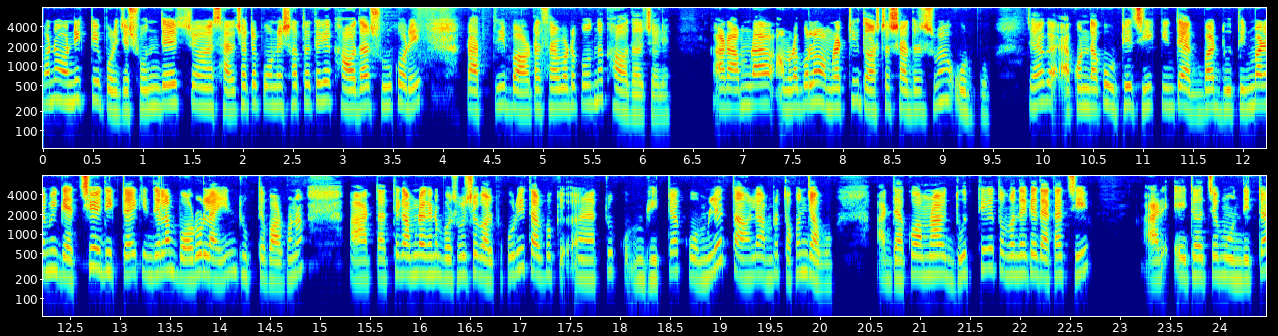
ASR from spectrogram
মানে অনেকটাই পড়েছে। সন্ধ্যে সাড়ে ছটা পৌনে সাতটা থেকে খাওয়া দাওয়া শুরু করে রাত্রি বারোটা, সাড়ে বারোটা পর্যন্ত খাওয়া দাওয়া চলে। আর আমরা আমরা বললাম আমরা ঠিক দশটা সাড়ে দশটার সময় উঠবো। যাই হোক, এখন দেখো উঠেছি, কিন্তু একবার দু, তিনবার আমি গেছি ওই দিকটায়, কিন্তু এলাম বড় লাইন, ঢুকতে পারব না। আর তার থেকে আমরা এখানে বসে বসে গল্প করি, তারপর একটু ভিড়টা কমলে তাহলে আমরা তখন যাব। আর দেখো আমরা দূর থেকে তোমাদেরকে দেখাচ্ছি, আর এইটা হচ্ছে মন্দিরটা।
